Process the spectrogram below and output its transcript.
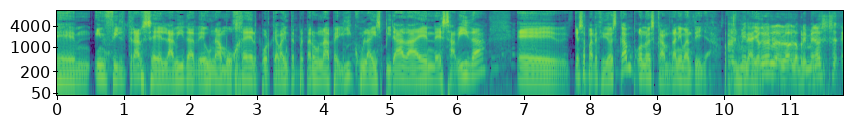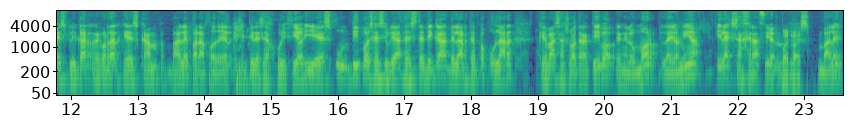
eh, infiltrarse en la vida de una mujer porque va a interpretar una película inspirada en esa vida. Eh, ¿Qué os ha parecido? ¿Es camp o no es camp, Dani Mantilla? Pues mira, yo creo que lo, lo primero es explicar, recordar que es camp, ¿vale? Para poder emitir ese juicio y es un tipo de sensibilidad estética del arte popular que basa su atractivo en el humor, la ironía y la exageración. Pues lo es. ¿Vale?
